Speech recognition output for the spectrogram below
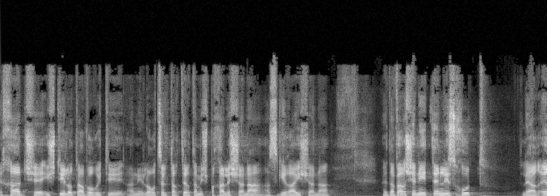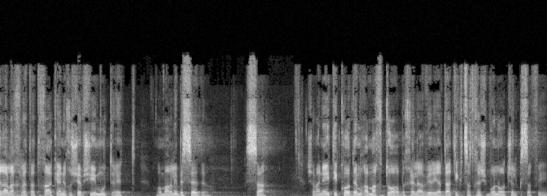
אחד, שאשתי לא תעבור איתי, אני לא רוצה לטרטר את המשפחה לשנה, הסגירה היא שנה. ודבר שני, תן לי זכות לערער על החלטתך, כי אני חושב שהיא מוטעית. הוא אמר לי, בסדר, סע. עכשיו, אני הייתי קודם רמ"ח תואר בחיל האוויר, ידעתי קצת חשבונות של כספים.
